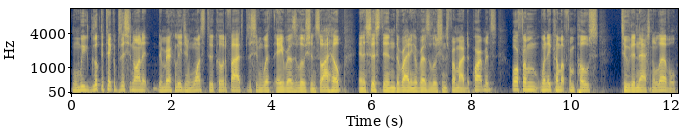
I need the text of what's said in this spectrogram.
when we look to take a position on it, the American Legion wants to codify its position with a resolution. So I help and assist in the writing of resolutions from our departments or from when they come up from posts to the national level.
